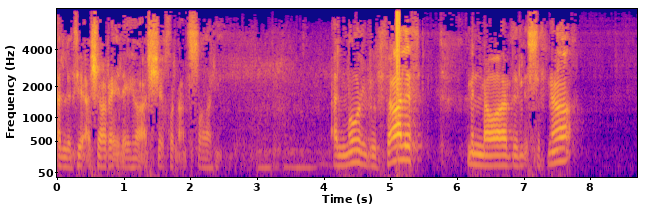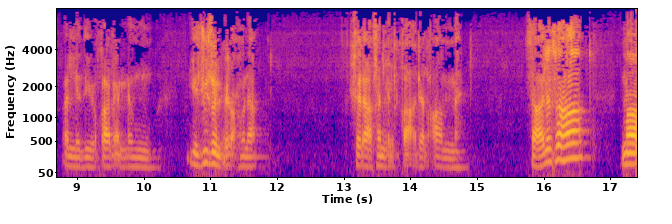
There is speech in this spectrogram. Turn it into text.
التي أشار إليها الشيخ الأنصاري. المورد الثالث من موارد الاستثناء الذي يقال أنه يجوز البيع هنا خلافا للقاعدة العامة. ثالثها ما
